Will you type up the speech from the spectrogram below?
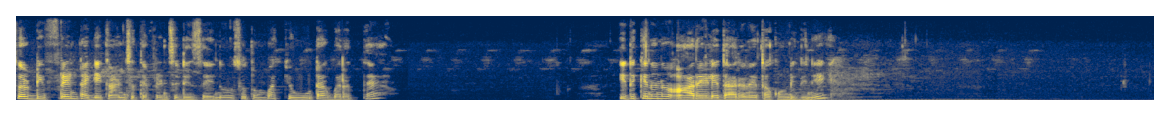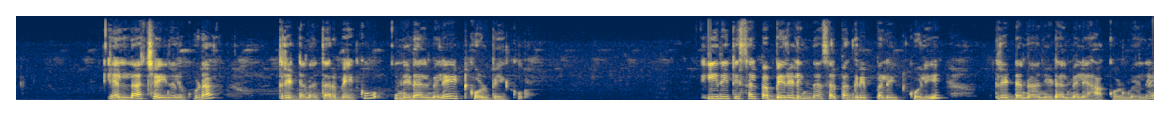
ಸೊ ಡಿಫ್ರೆಂಟಾಗಿ ಕಾಣಿಸುತ್ತೆ ಫ್ರೆಂಡ್ಸ್ ಡಿಸೈನು ಸೊ ತುಂಬ ಕ್ಯೂಟಾಗಿ ಬರುತ್ತೆ. ಇದಕ್ಕೆ ನಾನು ಆರೇಳೆ ದಾರನೇ ತಗೊಂಡಿದ್ದೀನಿ ಎಲ್ಲ ಚೈನಲ್ಲೂ ಕೂಡ ಥ್ರೆಡ್ಡನ್ನು ತರಬೇಕು ನಿಡಲ್ ಮೇಲೆ ಇಟ್ಕೊಳ್ಬೇಕು. ಈ ರೀತಿ ಸ್ವಲ್ಪ ಬೆರಳಿಂದ ಸ್ವಲ್ಪ ಗ್ರಿಪ್ಪಲ್ಲಿ ಇಟ್ಕೊಳ್ಳಿ. ಥ್ರೆಡ್ಡನ್ನು ನಿಡಲ್ ಮೇಲೆ ಹಾಕ್ಕೊಂಡ್ಮೇಲೆ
